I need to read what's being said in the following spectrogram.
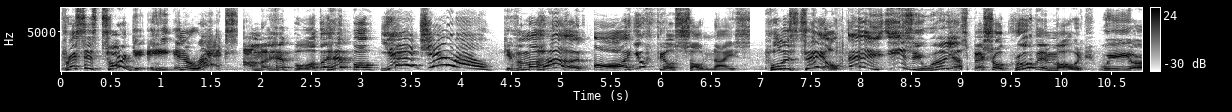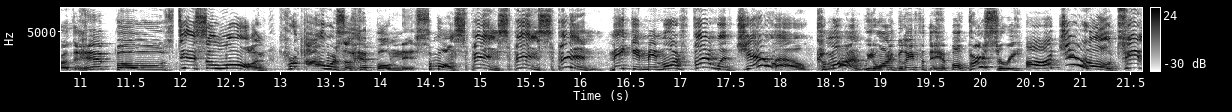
Press his target and he interacts. I'm a hippo of a hippo. Yeah, Jello. Give him a hug. Aw, you feel so nice. Pull his tail. Hey, easy, will ya? Special grooving mode. We are the hippos. Dance along for hours of hippo-ness. Come on, spin, spin, spin. Making me more fun with Jello. Come on, we don't want to be late for the hippoversary. Aw, Jello, oh, Team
